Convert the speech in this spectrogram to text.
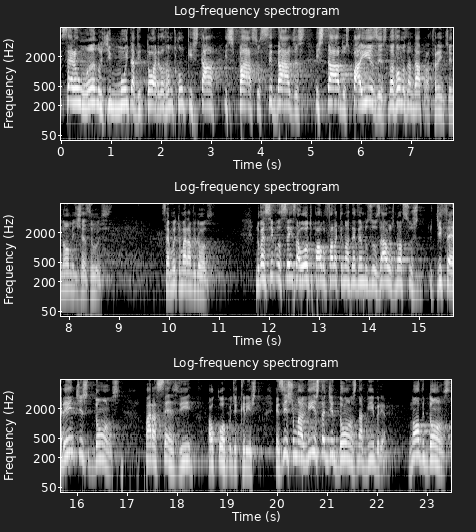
serão anos de muita vitória. Nós vamos conquistar espaços, cidades, estados, países. Nós vamos andar para frente em nome de Jesus. Isso é muito maravilhoso. No versículo 6 a 8, Paulo fala que nós devemos usar os nossos diferentes dons para servir ao corpo de Cristo. Existe uma lista de dons na Bíblia, nove dons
